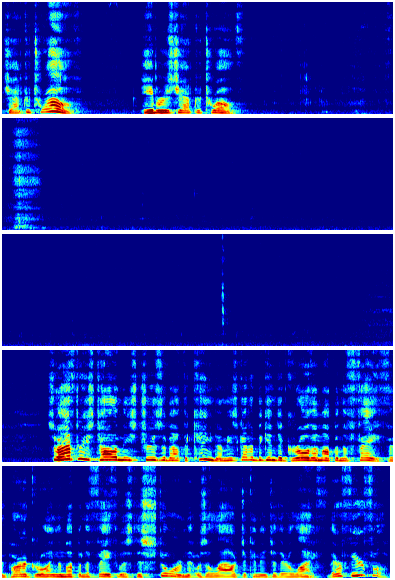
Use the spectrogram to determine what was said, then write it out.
chapter 12. Hebrews chapter 12. So after he's taught them these truths about the kingdom, he's got to begin to grow them up in the faith. And part of growing them up in the faith was this storm that was allowed to come into their life. They're fearful.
